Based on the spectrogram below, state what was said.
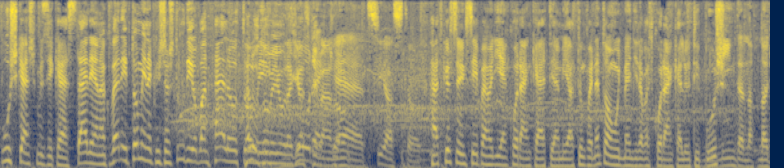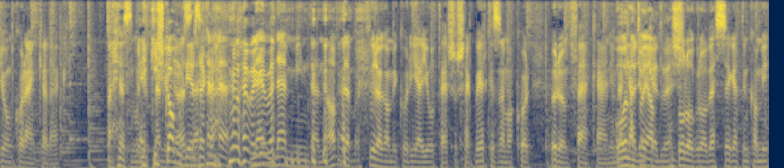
Puskás Musical sztárjának, Verép Tominak is a stúdióban. Hello, Tomi! Hello, Tomi, jó reggelt Jó kívánok! reggelt, sziasztok! Hát köszönjük szépen, hogy ilyen korán keltél miattunk, vagy nem tudom, hogy mennyire vagy korán kelő típus. Minden nap nagyon korán kelek. Ez Egy kis kamut érzek nem, nem minden nap, de főleg amikor ilyen jó társaságba érkezem, akkor öröm felkelni. Ó, hát nagyon olyan kedves. dologról beszélgetünk, ami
